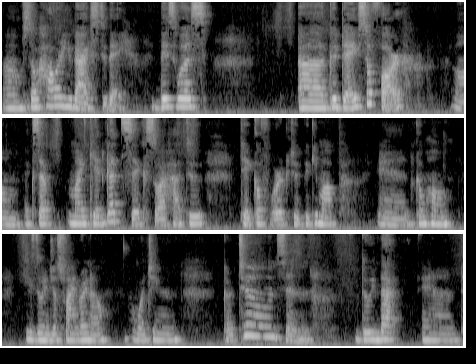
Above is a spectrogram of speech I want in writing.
Um, so how are you guys today? This was a good day so far, um, except my kid got sick, so I had to take off work to pick him up and come home. He's doing just fine right now, watching cartoons and doing that and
